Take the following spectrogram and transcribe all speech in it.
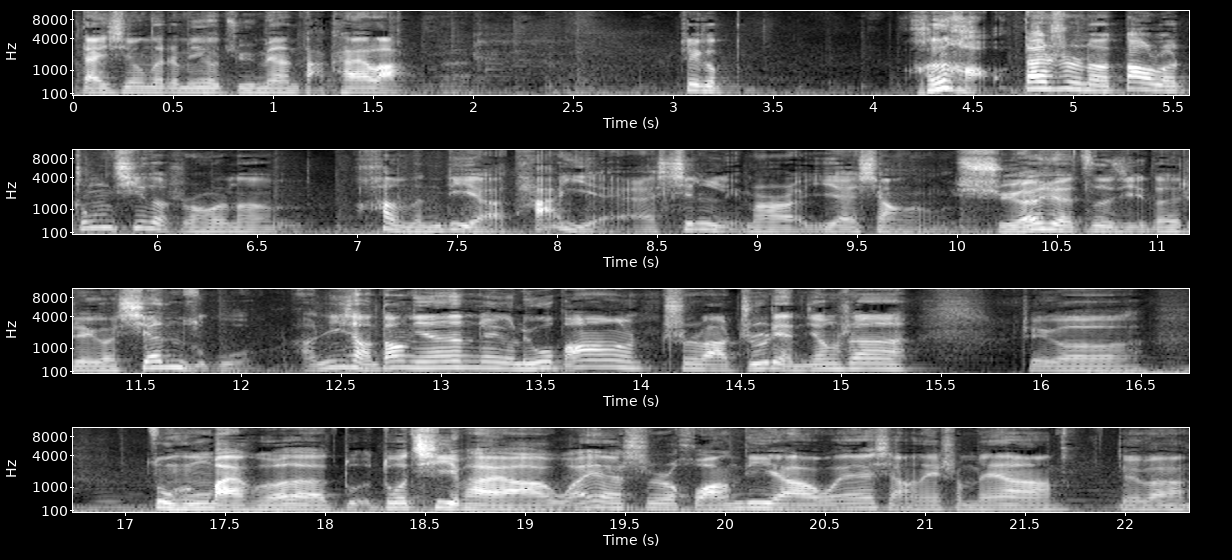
待兴的这么一个局面打开了。这个很好，但是呢，到了中期的时候呢，汉文帝啊，他也心里面也想学学自己的这个先祖啊。你想当年这个刘邦是吧，指点江山，这个纵横捭阖的多多气派啊！我也是皇帝啊，我也想那什么呀，对吧？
